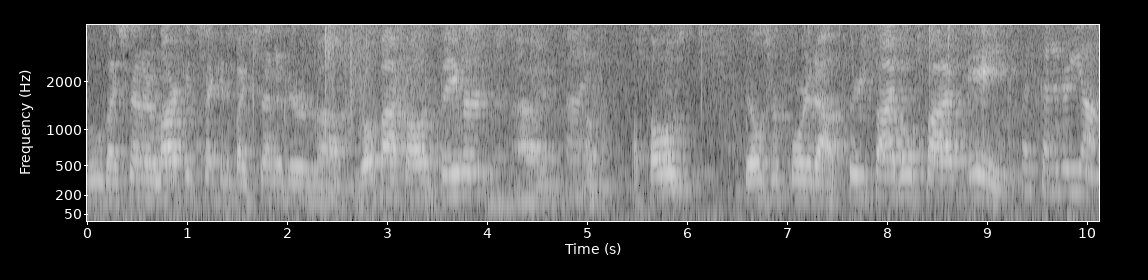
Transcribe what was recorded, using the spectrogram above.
Moved by Senator Larkin, seconded by Senator uh, Robach. All in favor? Aye. Opposed? Bills reported out. 3505A. By Senator Young,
